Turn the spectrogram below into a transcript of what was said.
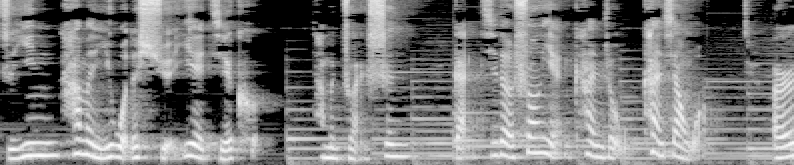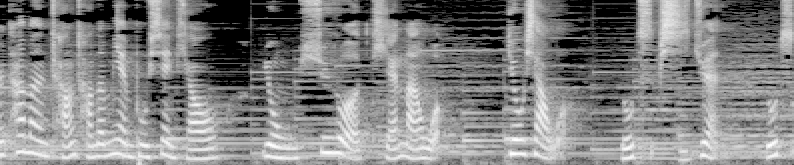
只因它们以我的血液解渴。它们转身，感激的双眼看着我，看向我，而它们长长的面部线条用虚弱填满我，丢下我，如此疲倦，如此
